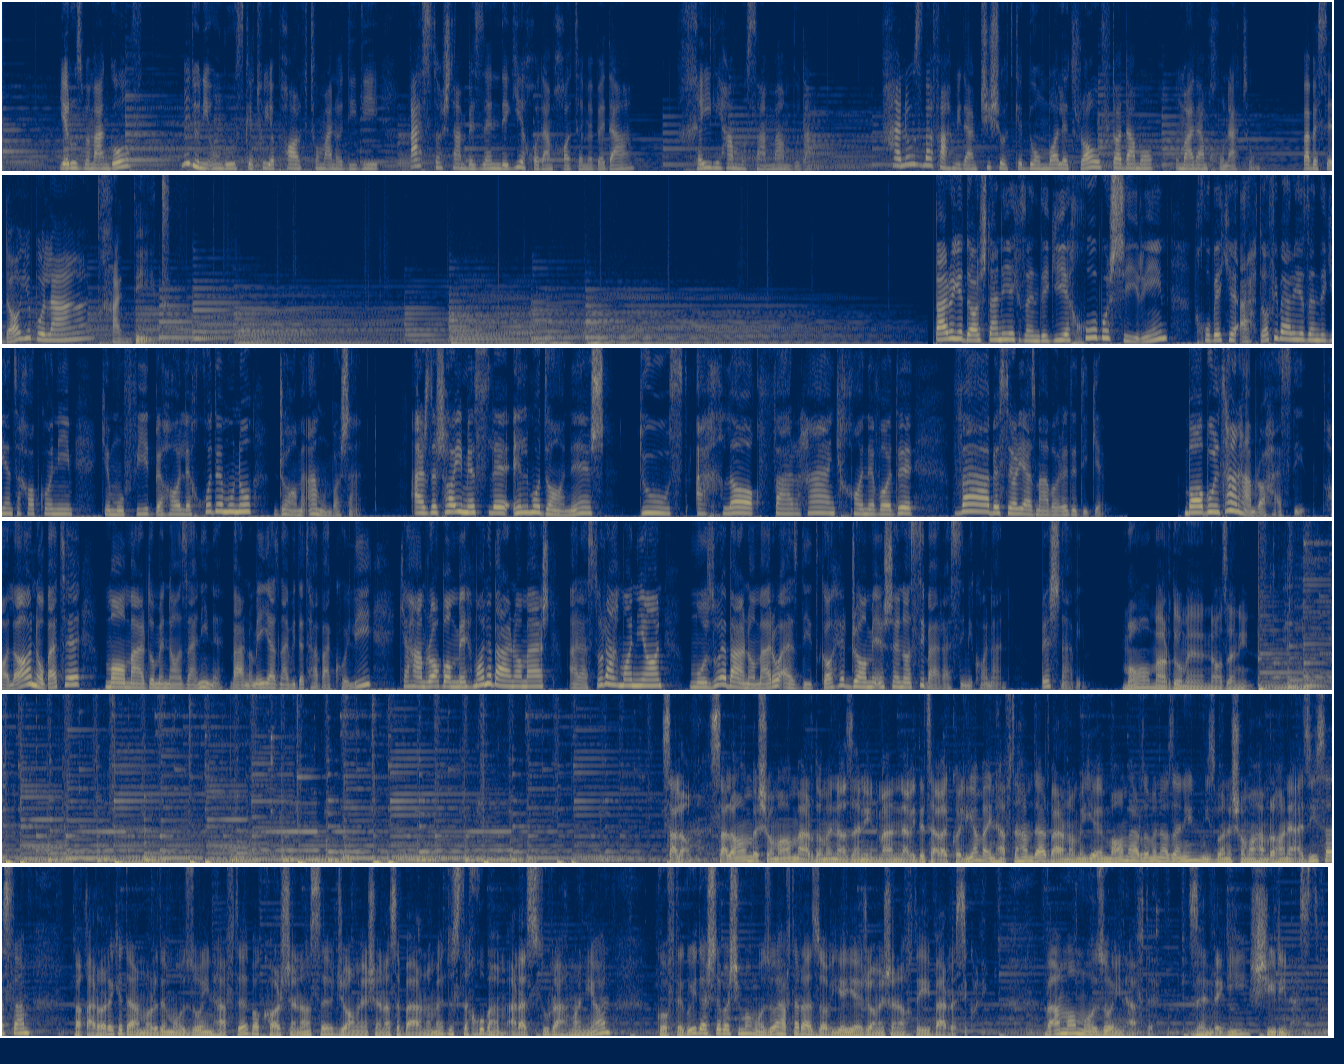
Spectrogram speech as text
یه روز به من گفت می‌دونی اون روز که توی پارک تو منو دیدی قصد داشتم به زندگی خودم خاتمه بدم؟ خیلی هم مصمم بودم. هنوز نفهمیدم چی شد که دنبالت را افتادم و اومدم خونتون. و به صدای بلند خندید. برای داشتن یک زندگی خوب و شیرین خوبه که اهدافی برای زندگی انتخاب کنیم که مفید به حال خودمون و جامعهمون باشن. ارزشهایی مثل علم و دانش، دوست، اخلاق، فرهنگ، خانواده و بسیاری از موارد دیگه. با بولتن همراه هستید. حالا نوبت ما مردم نازنینه. برنامه ای از نوید توکلی که همراه با مهمان برنامهش عرستو رحمانیان موضوع برنامه رو از دیدگاه جامعه شناسی بررسی می‌کنن. بشنویم. ما مردم نازنین. سلام. سلام به شما مردم نازنین. من نوید توکلی و این هفته هم در برنامه ما مردم نازنین میزبان شما همراهان عزیز هستم. و قراره که در مورد موضوع این هفته با کارشناس جامعه شناس برنامه دوست خوبم ارسطو رحمانیان گفتگویی داشته باشیم و موضوع هفته را از زاویه جامعه شناختی بررسی کنیم. و اما موضوع این هفته زندگی شیرین است.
